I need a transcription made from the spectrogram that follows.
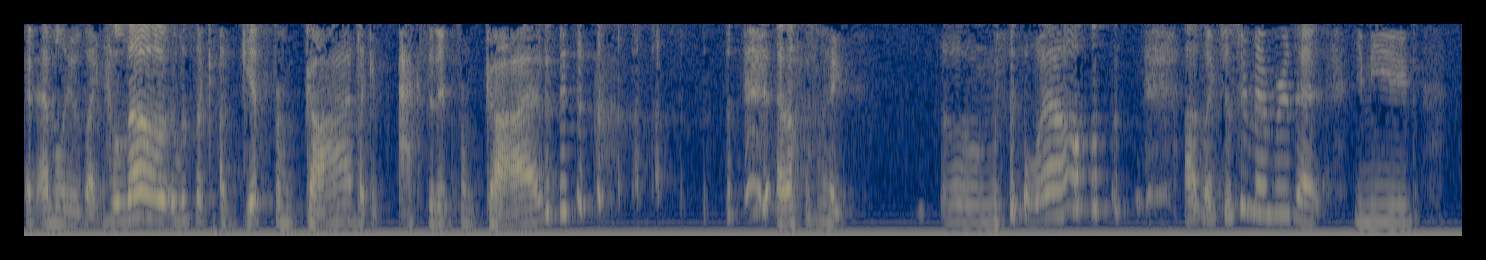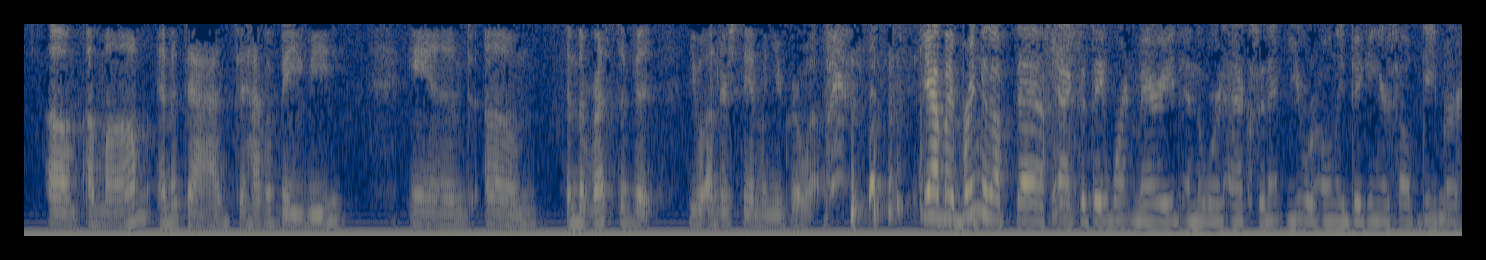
And Emily was like, hello, it was like a gift from God, like an accident from God. and I was like, um, well, I was like, just remember that you need um, a mom and a dad to have a baby, and um, and the rest of it you will understand when you grow up. Yeah, by bringing up the fact that they weren't married and the word accident, you were only digging yourself deeper.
